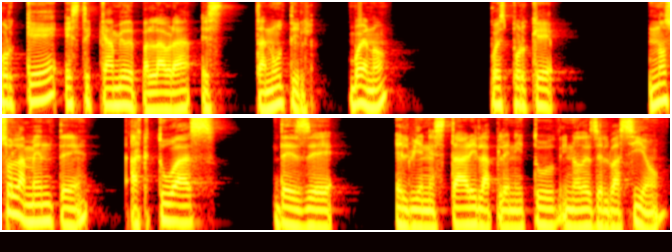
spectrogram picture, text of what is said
¿Por qué este cambio de palabra es tan útil? Bueno, pues porque no solamente actúas desde el bienestar y la plenitud y no desde el vacío,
